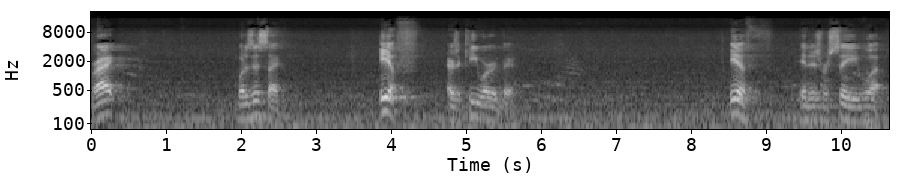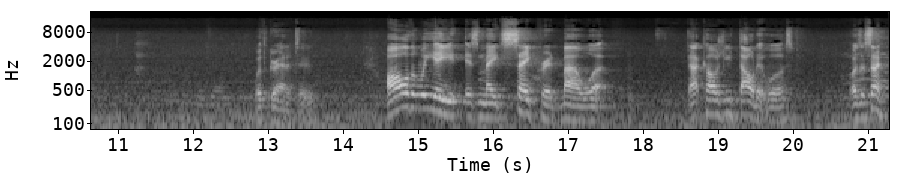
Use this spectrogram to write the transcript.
Right? What does this say? If. There's a key word there. If it is received what? With gratitude. All that we eat is made sacred by what? Not because you thought it was. What does it say?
